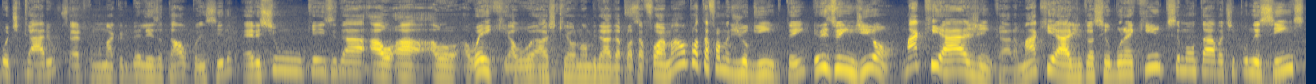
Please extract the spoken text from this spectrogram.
Boticário, certo? Uma marca de beleza tal, conhecida. É, Eles tinham um case da Aw- Aw- Aw- Awake, Aw- acho que é o nome da, da plataforma. É uma plataforma de joguinho que tem. Eles vendiam maquiagem, cara, maquiagem. Então, assim, o bonequinho que você montava, tipo The Sims,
